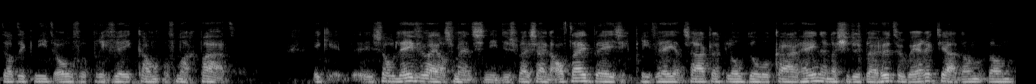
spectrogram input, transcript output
dat ik niet over privé kan of mag praten ik, zo leven wij als mensen niet. Dus wij zijn altijd bezig. Privé en zakelijk loopt door elkaar heen. En als je dus bij Hutten werkt, ja, dan, dan,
